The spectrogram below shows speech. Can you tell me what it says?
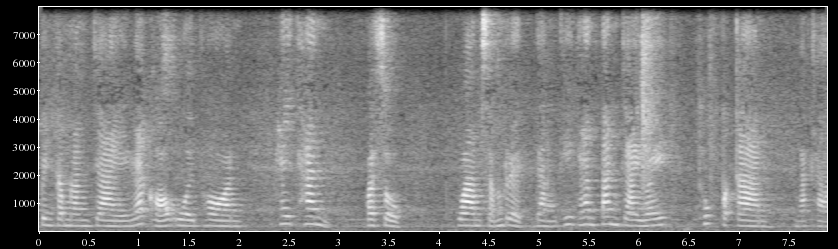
เป็นกำลังใจและขออวยพรให้ท่านประสบความสำเร็จดังที่ท่านตั้งใจไว้ทุกประการนะคะ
